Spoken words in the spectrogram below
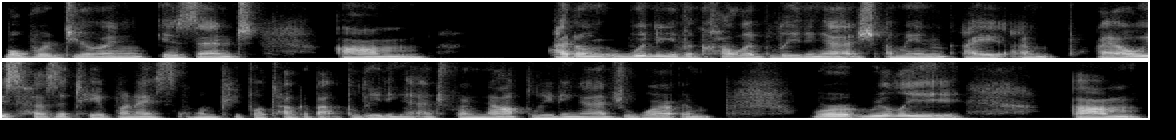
what we're doing isn't um, I don't wouldn't even call it bleeding edge. I mean, I I'm, I always hesitate when I when people talk about bleeding edge. We're not bleeding edge. We're we're really um,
